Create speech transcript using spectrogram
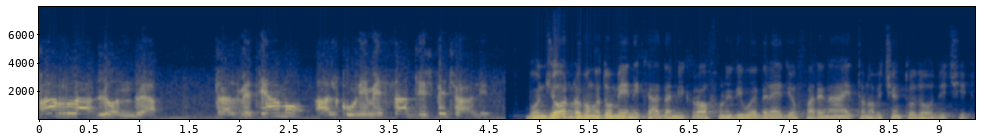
Parla Londra. Trasmettiamo alcuni messaggi speciali. Buongiorno e buona domenica dai microfoni di Web Radio Fahrenheit 912,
